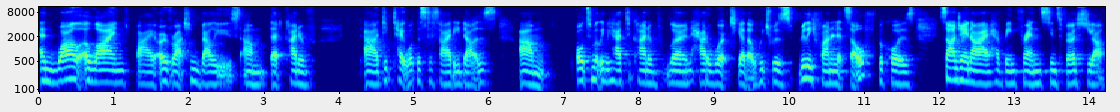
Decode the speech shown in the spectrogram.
And while aligned by overarching values um, that kind of uh, dictate what the society does, um, ultimately we had to kind of learn how to work together, which was really fun in itself because Sanjay and I have been friends since first year.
